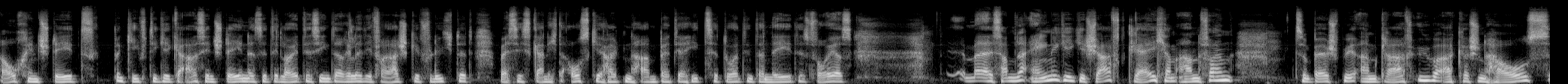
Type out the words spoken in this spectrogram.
Rauch entsteht, giftige Gase entstehen. Also die Leute sind da relativ rasch geflüchtet, weil sie es gar nicht ausgehalten haben bei der Hitze dort in der Nähe des Feuers. Es haben nur einige geschafft, gleich am Anfang, zum Beispiel am Graf Überackerschen Haus,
